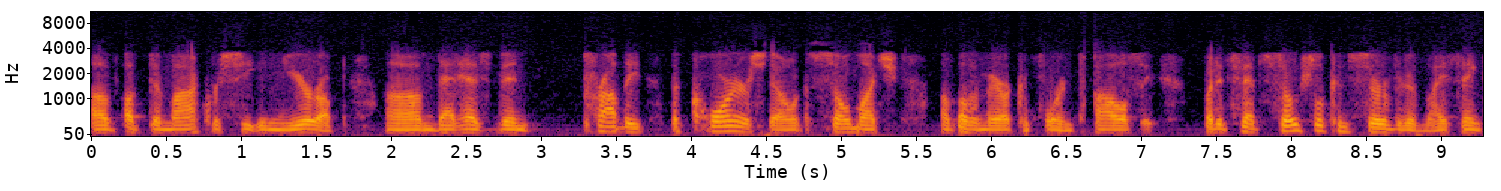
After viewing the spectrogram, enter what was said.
of, of democracy in Europe um, that has been probably the cornerstone of so much of, of American foreign policy. But it's that social conservative, I think,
